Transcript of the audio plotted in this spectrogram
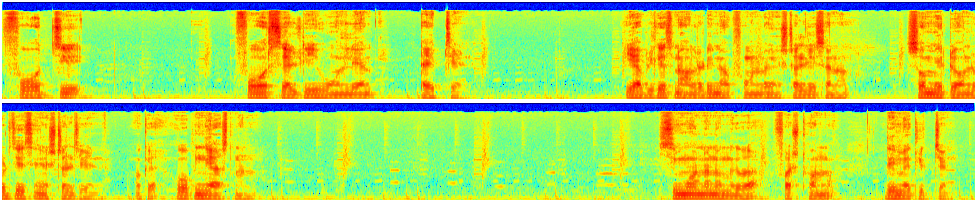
four G four LTE only అని టైప్ చేయండి. ఈ అప్లికేషన్ ఆల్రెడీ నా ఫోన్లో ఇన్స్టాల్ చేశాను. సో మీరు డౌన్లోడ్ చేసి ఇన్స్టాల్ చేయండి. ఓకే? ఓపెన్ చేస్తున్నాను. సిమ్ వన్ అని ఉంది కదా? First one. దీని మీద క్లిక్ చేయండి.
